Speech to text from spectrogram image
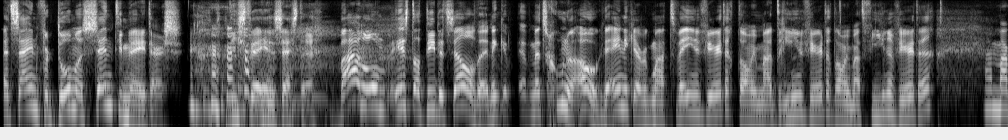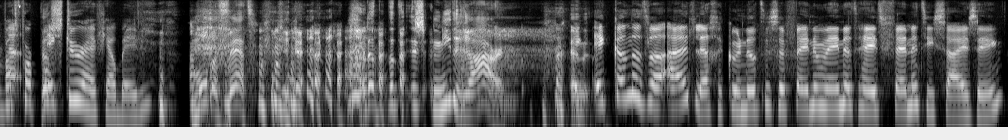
Het zijn verdomme centimeters, die is 62. Waarom is dat niet hetzelfde? En ik, met schoenen ook. De ene keer heb ik maat 42, dan weer maat 43, dan weer maat 44. Maar, wat Ja, voor postuur heeft jouw baby? Moddervet. En dat, dat is niet raar. En- Ik, ik kan dat wel uitleggen, Koen. Dat is een fenomeen dat heet vanity sizing.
